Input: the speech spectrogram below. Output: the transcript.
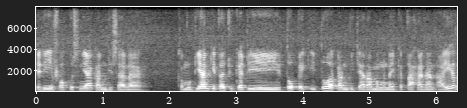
Jadi fokusnya akan di sana. Kemudian kita juga di topik itu akan bicara mengenai ketahanan air,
